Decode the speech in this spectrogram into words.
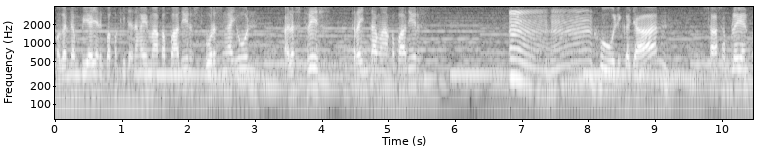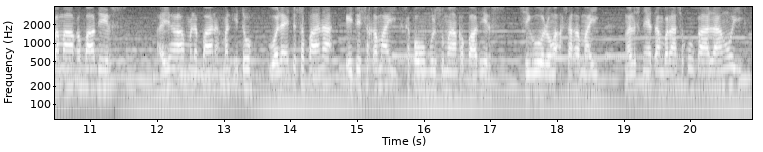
Magandang biyaya nagpapakita na ngayon mga kapaders. Oras ngayon, alas 3.30 mga kapaders. Mhm, huli ka dyan. Sasablayan pa mga kapaders. Ay ha, malapana man ito. Wala ito sa pana, ito sa kamay, sa pamumulso mga kapaders. Siguro nga sa kamay, ngalos na yata ang baraso ko kalangoy.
